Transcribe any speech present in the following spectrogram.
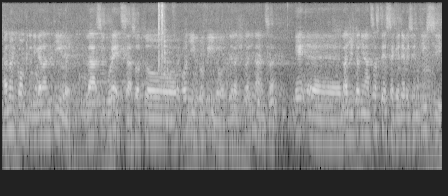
hanno il compito di garantire la sicurezza sotto ogni profilo della cittadinanza e eh, la cittadinanza stessa che deve sentirsi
